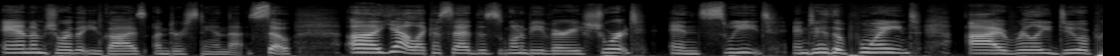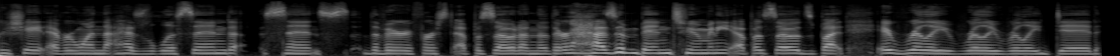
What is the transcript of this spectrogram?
And I'm sure that you guys understand that. So, uh, yeah, like I said, this is going to be very short and sweet and to the point. I really do appreciate everyone that has listened since the very first episode. I know there hasn't been too many episodes, but it really, really, really did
